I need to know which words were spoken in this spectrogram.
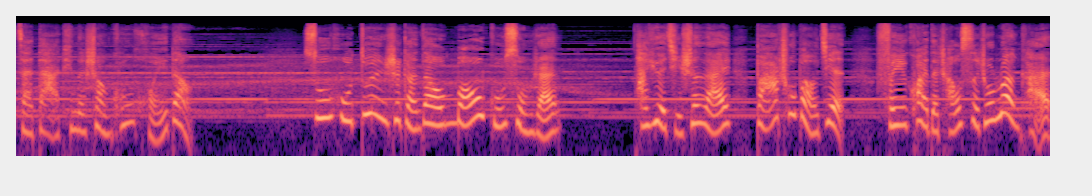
在大厅的上空回荡，苏护顿时感到毛骨悚然。他跃起身来，拔出宝剑，飞快地朝四周乱砍。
